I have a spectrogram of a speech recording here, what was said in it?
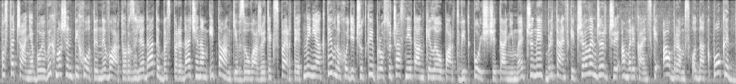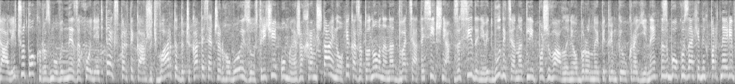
Постачання бойових машин піхоти не варто розглядати без передачі нам і танків, зауважують експерти. Нині активно ходять чутки про сучасні танки Леопард від Польщі та Німеччини, британський Челенджер чи американський Абрамс. Однак, поки далі чуток розмови не заходять. Та експерти кажуть, варто дочекатися чергової зустрічі у межах Рамштайну, яка запланована на 20 січня. Засідання відбудеться на тлі пожвавлення оборонної підтримки України з боку західних партнерів.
